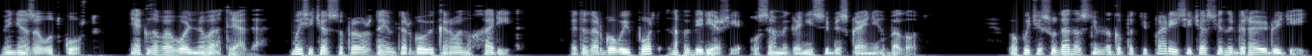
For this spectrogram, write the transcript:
«Меня зовут Курт. Я глава вольного отряда. Мы сейчас сопровождаем торговый караван в Харид. Это торговый порт на побережье, у самой границы бескрайних болот. По пути сюда нас немного потрепали, и сейчас я набираю людей.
